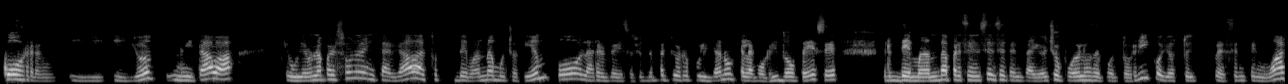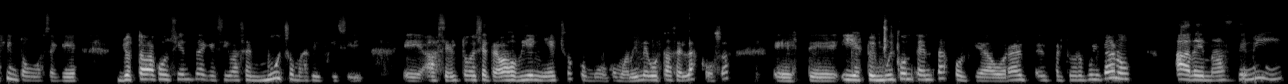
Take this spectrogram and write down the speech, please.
corran. Y, y yo necesitaba que hubiera una persona encargada, esto demanda mucho tiempo, la reorganización del Partido Republicano, que la corrí dos veces, demanda presencia en 78 pueblos de Puerto Rico, yo estoy presente en Washington, o sea que yo estaba consciente de que sí iba a ser mucho más difícil eh, hacer todo ese trabajo bien hecho, como, como a mí me gusta hacer las cosas, este, y estoy muy contenta porque ahora el, Partido Republicano, además de mí,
